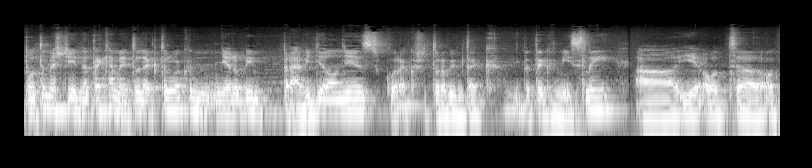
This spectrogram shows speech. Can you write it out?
potom ešte jedna taká metóda, ktorú ako nerobím pravidelne, skôr ako že to robím tak, iba tak v mysli, a je od, od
